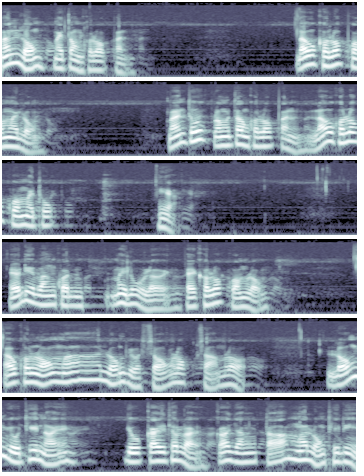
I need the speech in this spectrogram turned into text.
มันหลงไม่ต้องเคารพมัน เราเคารพความไม่หลงมันทุกข์เราไม่ต้องเคารพกันเราเคารพความไม่ทุกข์เนี่ยเดี๋ยวนี้บางคนไม่รู้เลย ไปเคารพความหลง เอาคนหลงมาหลงอยู่สองโลกสามโลก หลงอยู่ที่ไหน อยู่ไกลเท่าไหร่ ก็ยังตามมาหลงที่นี่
